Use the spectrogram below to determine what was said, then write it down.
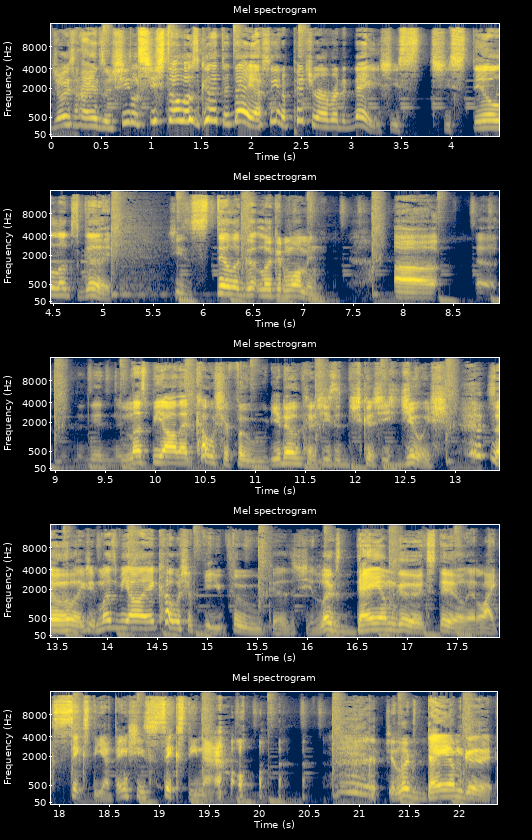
Joyce Hyser, and she she still looks good today. I seen a picture of her today. She's she still looks good. She's still a good looking woman. Uh, uh it, must be all that kosher food, you know, because she's because she's Jewish. So like, she must be all that kosher food because she looks damn good still at like sixty. I think she's sixty now. she looks damn good.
